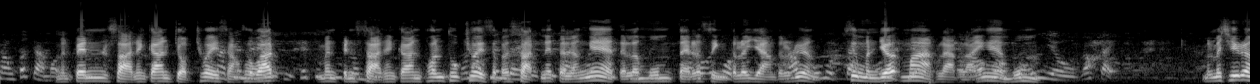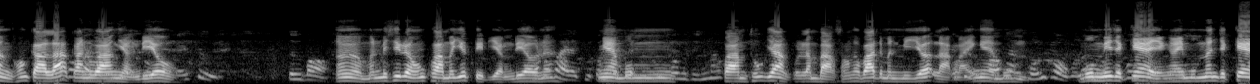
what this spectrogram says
trong tất cả mọi มัน sự เป็น kiện. ศาสตร์แห่งการจบช่วย Nó là สัง chuyên ส đề วัต của sự kết thúc มัน chu เป็น tuần ศาสตร์ hoàn. แห่งการพ้นทุกข์ช่วยสรรพสัตว์ในแต่ละแง่ แต่ละมุมแต่ละสิ่งแต่ละอย่างแต่ละเรื่อง ซึ่งมันเยอะมากหลากหลายแง่มุม Có nhiều góc cạnh. มันไม่ใช่เรื่องของการละ Nó không การ phải วาง là อย่าง chỉ เดียว cái sự từ bỏ. เออ มันไม่ใช่เรื่องของความมายึดติดอย่างเดียว Nó นะ không phải là chỉ có แง่ một มุม chuyện không dính mắc. ความทุกข์ยากลำบากสังสวัตมันมีเยอะหลากหลาย Cái sự แง่ khó มุม khăn khốn khổ của มุม luân นี้ hồi จะ không แก้ phải ยังไง chỉ มุมนั้นจะแก้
